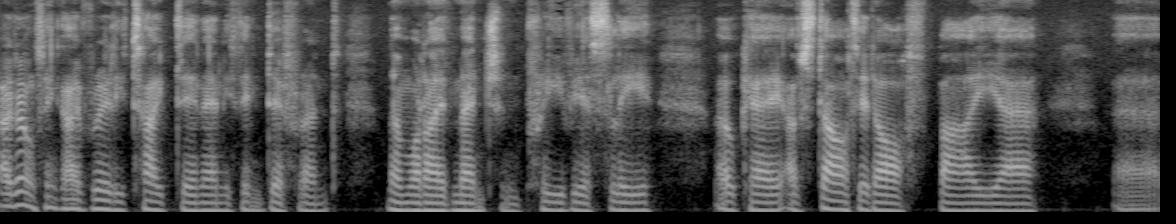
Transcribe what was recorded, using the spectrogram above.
I, don't think I've really typed in anything different than what I've mentioned previously. Okay, I've started off by uh, uh,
